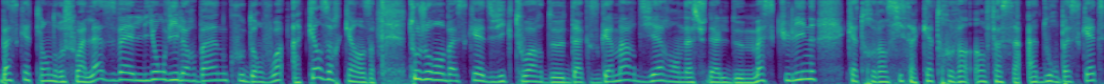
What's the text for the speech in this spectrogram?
Basketland reçoit Lasvel, Lyon-Villeurbanne, coup d'envoi à 15h15. Toujours en basket, victoire de Dax Gamard hier en national de masculine, 86 à 81 face à Adour Basket.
